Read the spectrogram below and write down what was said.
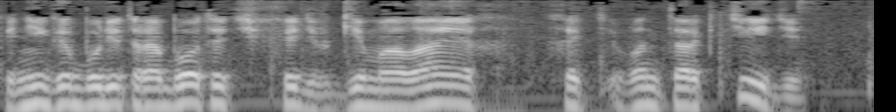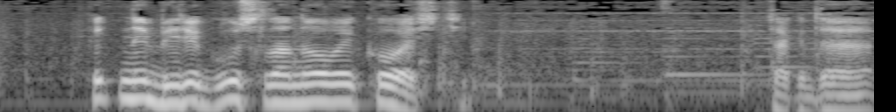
Книга будет работать хоть в Гималаях, хоть в Антарктиде, хоть на берегу слоновой кости – Тогда...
